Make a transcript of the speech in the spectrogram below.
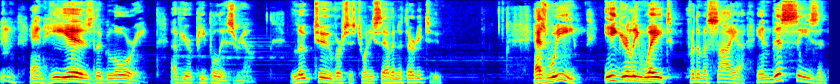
and he is the glory of your people Israel. Luke 2, verses 27 to 32. As we eagerly wait for the Messiah in this season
